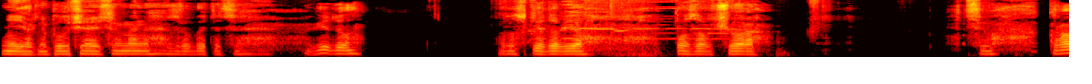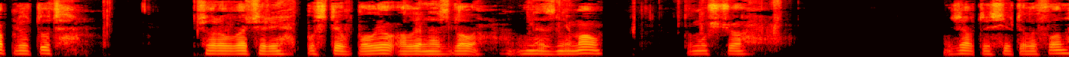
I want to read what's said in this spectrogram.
Ніяк не виходить в мене зробити це відео. Розкидав я позавчора цю краплю тут. Вчора ввечері пустив полив, але не здав, не знімав, тому що взяв той сів телефон.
